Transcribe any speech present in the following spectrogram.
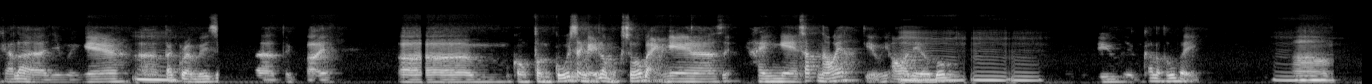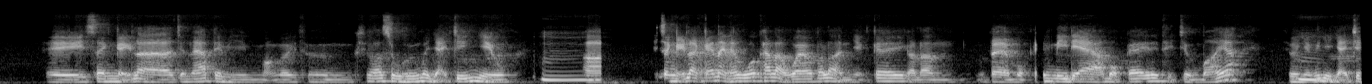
khá là nhiều người nghe uh, background music uh, tuyệt vời uh, còn phần cuối sẽ nghĩ là một số bạn nghe hay nghe sách nói á, kiểu như audio book ừ, ừ, ừ. thì cũng khá là thú vị ừ. uh, thì sẽ nghĩ là trên app thì mọi người thường có xu hướng về giải trí nhiều ừ. uh, sẽ nghĩ là cái này nó work khá là well với là những cái gọi là về một cái media ở một cái thị trường mới á thường ừ. những cái gì giải trí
